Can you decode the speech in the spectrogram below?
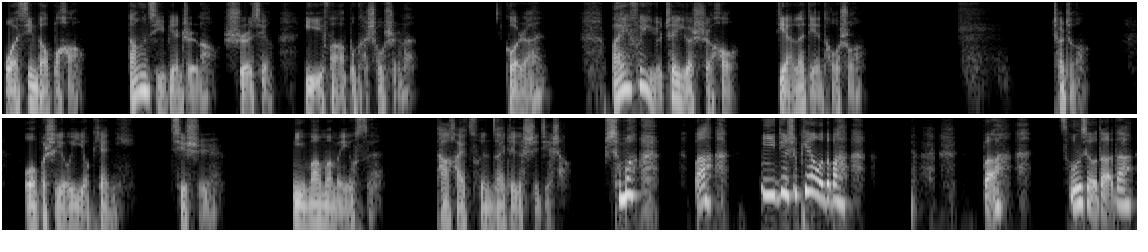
我心道不好，当即便知道事情一发不可收拾了。果然，白飞宇这个时候点了点头，说。程程，我不是有意要骗你。其实，你妈妈没有死，她还存在这个世界上。什么？爸，你一定是骗我的吧？爸，从小到大，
